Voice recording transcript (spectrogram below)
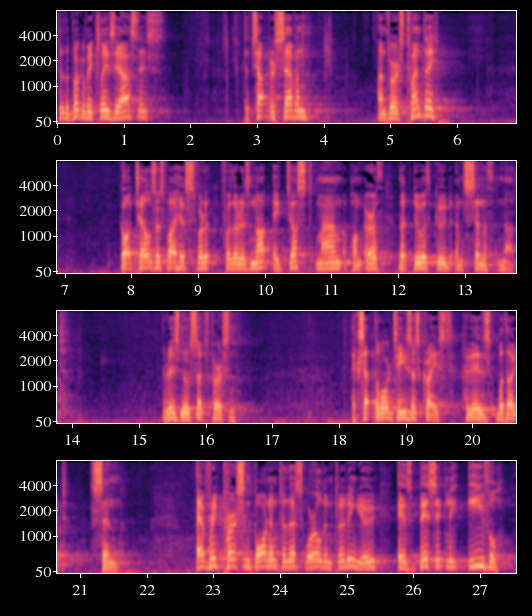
to the book of Ecclesiastes, to chapter 7 and verse 20, God tells us by his Spirit, For there is not a just man upon earth that doeth good and sinneth not. There is no such person except the Lord Jesus Christ, who is without sin. Every person born into this world, including you, is basically evil.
